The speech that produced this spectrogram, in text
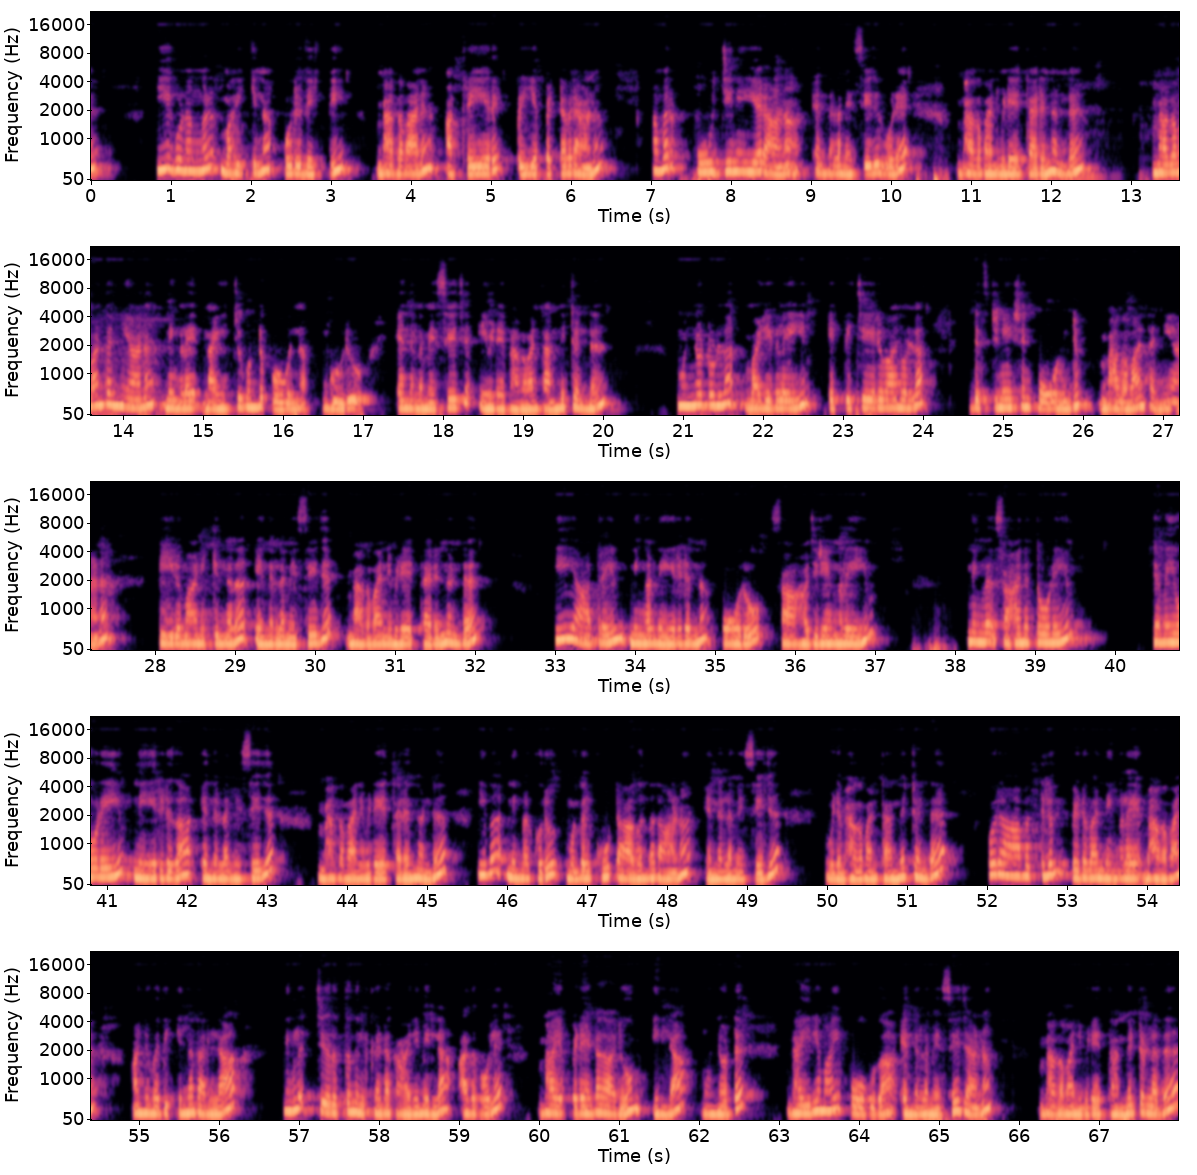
ഈ ഗുണങ്ങൾ വഹിക്കുന്ന ഒരു വ്യക്തി ഭഗവാന് അത്രയേറെ പ്രിയപ്പെട്ടവരാണ്. അവർ പൂജനീയരാണ് എന്നുള്ള മെസ്സേജ് കൂടെ ഭഗവാൻ ഇവിടെ തരുന്നുണ്ട്. ഭഗവാൻ തന്നെയാണ് നിങ്ങളെ നയിച്ചു കൊണ്ടു പോകുന്ന ഗുരു എന്നുള്ള മെസ്സേജ് ഇവിടെ ഭഗവാൻ തന്നിട്ടുണ്ട്. മുന്നോട്ടുള്ള വഴികളെയും എത്തിച്ചേരുവാനുള്ള ഡെസ്റ്റിനേഷൻ പോയിന്റും ഭഗവാൻ തന്നെയാണ് തീരുമാനിക്കുന്നത് എന്നുള്ള മെസ്സേജ് ഭഗവാൻ ഇവിടെ തരുന്നുണ്ട്. ഈ യാത്രയിൽ നിങ്ങൾ നേരിടുന്ന ഓരോ സാഹചര്യങ്ങളെയും നിങ്ങൾ സഹനത്തോടെയും ക്ഷമയോടെയും നേരിടുക എന്നുള്ള മെസ്സേജ് ഭഗവാൻ ഇവിടെ തരുന്നുണ്ട്. ഇവ നിങ്ങൾക്കൊരു മുതൽക്കൂട്ടാകുന്നതാണ് എന്നുള്ള മെസ്സേജ് ഇവിടെ ഭഗവാൻ തന്നിട്ടുണ്ട്. ഒരാപത്തിലും പെടുവാൻ നിങ്ങളെ ഭഗവാൻ അനുവദിക്കുന്നതല്ല. നിങ്ങൾ ചെറുത്ത് നിൽക്കേണ്ട കാര്യമില്ല. അതുപോലെ ഭയപ്പെടേണ്ട കാര്യവും ഇല്ല. മുന്നോട്ട് ധൈര്യമായി പോകുക എന്നുള്ള മെസ്സേജാണ് ഭഗവാൻ ഇവിടെ തന്നിട്ടുള്ളത്.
